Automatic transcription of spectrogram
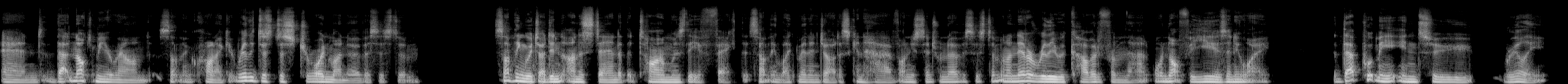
and that knocked me around something chronic. It really just destroyed my nervous system. Something which I didn't understand at the time was the effect that something like meningitis can have on your central nervous system. And I never really recovered from that, or not for years anyway. But that put me into really,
